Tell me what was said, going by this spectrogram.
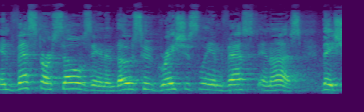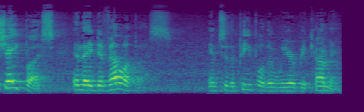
invest ourselves in, and those who graciously invest in us, they shape us and they develop us into the people that we are becoming.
